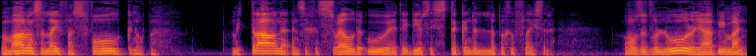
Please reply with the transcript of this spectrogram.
Oom Aaron se lyf was vol knoppe. Met trane in sy geswelde oë het hy deur sy stikkende lippe gefluister. Ons het verloor, Japie man.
